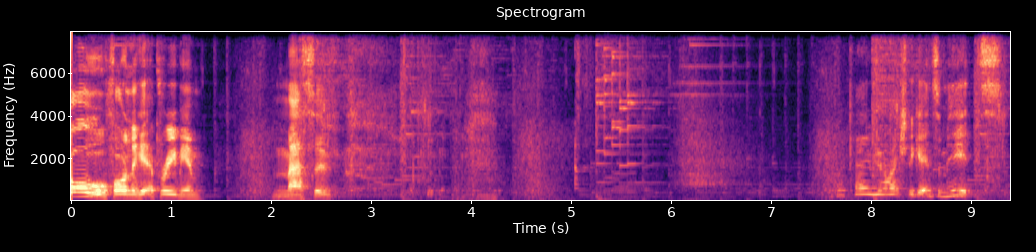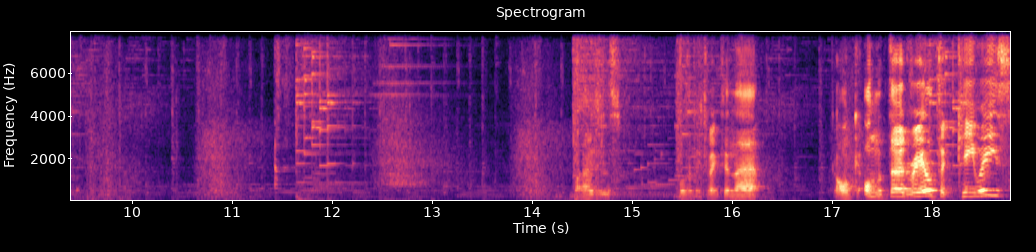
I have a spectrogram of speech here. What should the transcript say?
Oh, finally get a premium. Massive. okay, we are actually getting some hits. Moses. Wasn't expecting that. Oh, on the third reel for Kiwis?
